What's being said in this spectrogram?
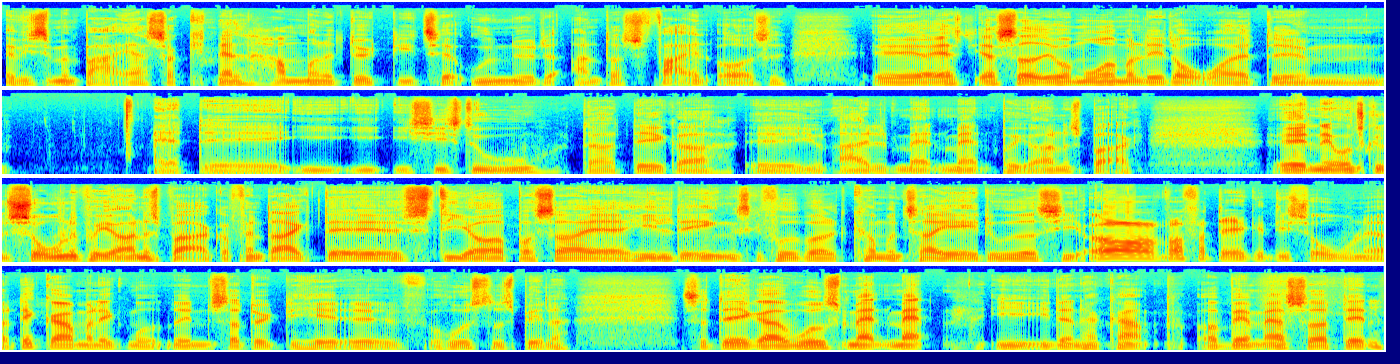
At vi simpelthen bare er så knaldhamrende dygtige til at udnytte andres fejl også. Øh, og jeg, jeg sad jo og morede mig lidt over, at... Øh, at øh, i, i, i sidste uge, der dækker øh, United mand mand på hjørnespark. Øh, nej, undskyld, zone på hjørnespark, og Van Dijk øh, stiger op, og så er hele det engelske fodboldkommentariat ude og siger, åh, hvorfor dækker de zone? Og det gør man ikke mod en så dygtig øh, hovedstødspiller så dækker Wolves mand mand i, i den her kamp. Og hvem er så den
